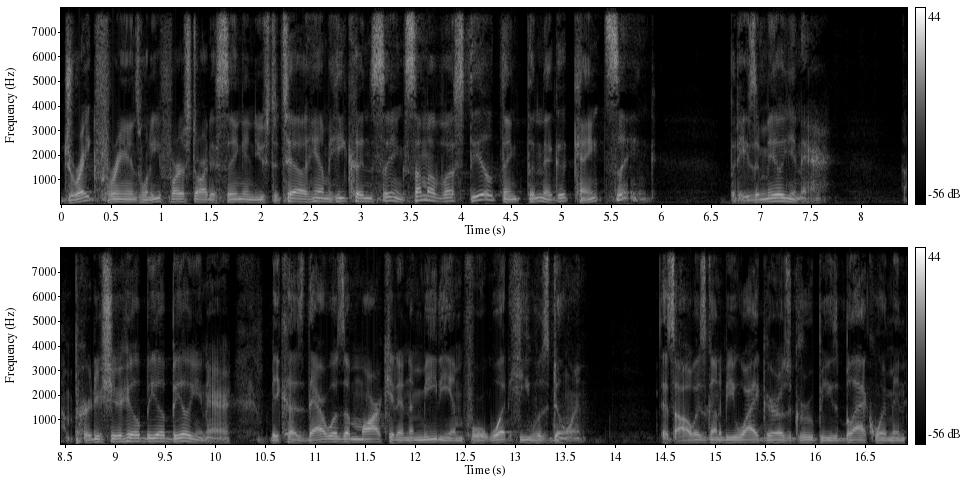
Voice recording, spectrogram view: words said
Drake friends, when he first started singing, used to tell him he couldn't sing. Some of us still think the nigga can't sing, but he's a millionaire. I'm pretty sure he'll be a billionaire because there was a market and a medium for what he was doing. There's always going to be white girls, groupies, black women,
